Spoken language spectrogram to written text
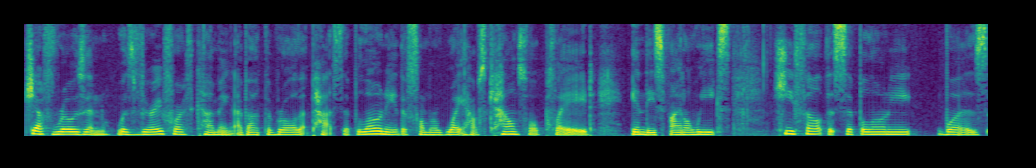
Jeff Rosen was very forthcoming about the role that Pat Cipollone, the former White House counsel, played in these final weeks. He felt that Cipollone was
